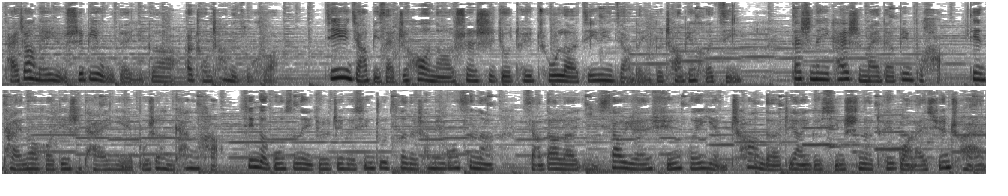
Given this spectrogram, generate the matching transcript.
台兆美与施碧舞的一个二重唱的组合。金韵奖比赛之后呢，顺势就推出了金韵奖的一个唱片合集，但是呢一开始卖的并不好，电台呢和电视台也不是很看好。新格公司呢，也就是这个新注册的唱片公司呢，想到了以校园巡回演唱的这样一个形式呢推广来宣传，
